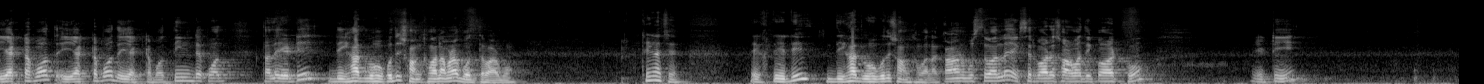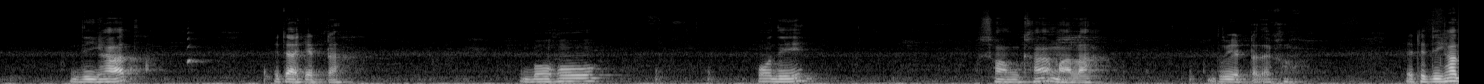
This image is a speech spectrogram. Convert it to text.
এই একটা পদ, এই একটা পদ, এই একটা পদ, তিনটে পদ। তাহলে এটি দ্বিঘাত বহুপদী সংখ্যামালা আমরা বলতে পারব। ঠিক আছে? এখানে এটি দ্বিঘাত বহুপদী সংখ্যামালা কারণ বুঝতে পারলে এক্সের পাওয়ারে সর্বাধিক পাওয়ার টু এটি দ্বিঘাত, এটা এক একটা। বহুপদী সংখ্যামালা দুই একটা দেখো। এটি দ্বিঘাত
